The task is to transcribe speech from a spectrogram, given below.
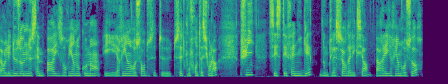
Alors, les deux hommes ne s'aiment pas, ils ont rien en commun et rien ne ressort de cette, de cette confrontation-là. Puis, c'est Stéphanie Gay, donc la sœur d'Alexia. Pareil, rien ne ressort.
